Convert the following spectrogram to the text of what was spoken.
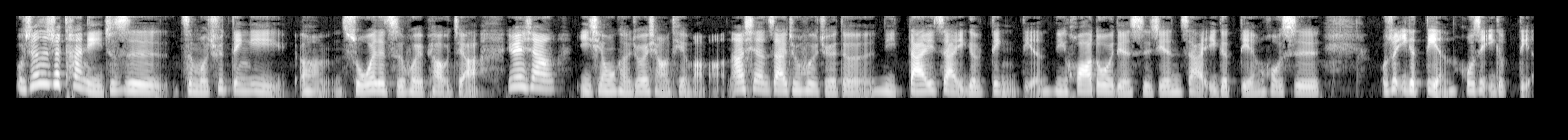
我觉得是看你就是怎么去定义，嗯，所谓的值回票价。因为像以前我可能就会想要贴妈妈，那现在就会觉得你待在一个定点，你花多一点时间在一个点，或是我说一个点，或是一个点，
